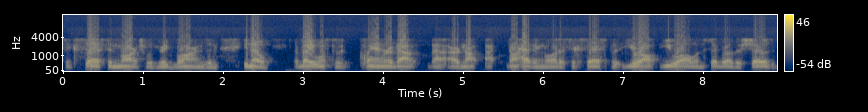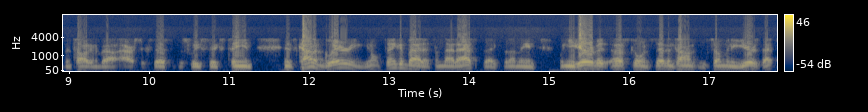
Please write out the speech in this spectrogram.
success in March with Rick Barnes. And you know, everybody wants to clamor about about our not uh, not having a lot of success, but you all you all and several other shows have been talking about our success at the Sweet 16, and it's kind of glaring. You don't think about it from that aspect, but I mean, when you hear of it, us going seven times in so many years, that's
